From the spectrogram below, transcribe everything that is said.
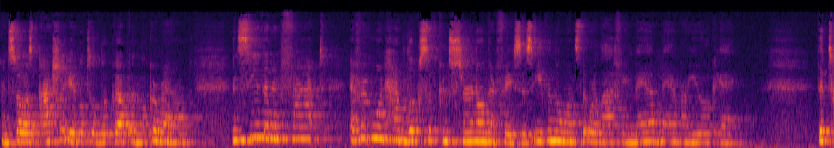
And so I was actually able to look up and look around and see that, in fact, everyone had looks of concern on their faces, even the ones that were laughing. Ma'am, ma'am, are you okay? The t-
